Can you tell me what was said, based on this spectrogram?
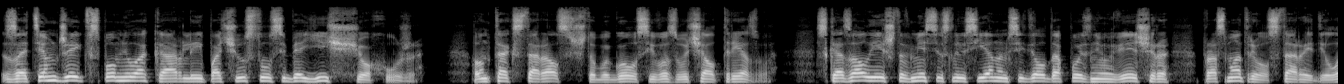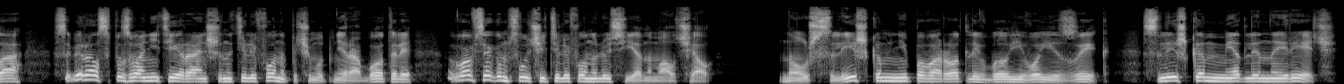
Затем Джейк вспомнил о Карле и почувствовал себя еще хуже. Он так старался, чтобы голос его звучал трезво. Сказал ей, что вместе с Люсьеном сидел до позднего вечера, просматривал старые дела, собирался позвонить ей раньше, но телефоны почему-то не работали, во всяком случае телефон у Люсьена молчал. Но уж слишком неповоротлив был его язык, слишком медленная речь.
